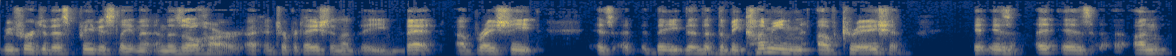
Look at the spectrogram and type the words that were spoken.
referred to this previously in the, in the Zohar uh, interpretation of the bet of Breshit is the, the, the becoming of creation. It is, it is un,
